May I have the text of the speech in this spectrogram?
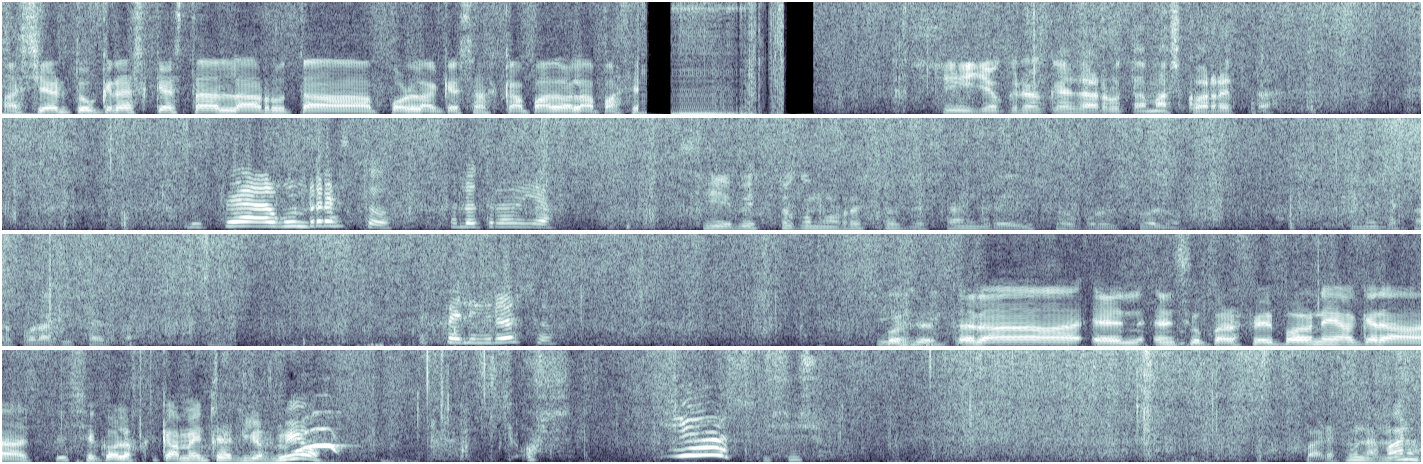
Asier, ¿tú crees que esta es la ruta por la que se ha escapado la paciente? Sí, yo creo que es la ruta más correcta. ¿Viste algún resto el otro día? Sí, he visto como restos de sangre y eso por el suelo. Tiene que estar por aquí cerca. Es peligroso. Sí, Pues aquí- era en, en su perfil ponía que era psicológicamente... ¡Dios mío! ¡Dios! ¿Qué es eso? Parece una mano.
